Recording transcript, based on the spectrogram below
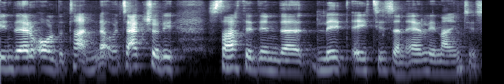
been there all the time. No, it's actually started in the late '80s and early '90s.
